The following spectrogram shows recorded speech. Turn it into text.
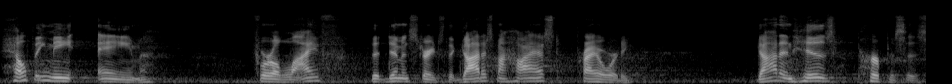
helping me aim for a life that demonstrates that God is my highest priority? God and His purposes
